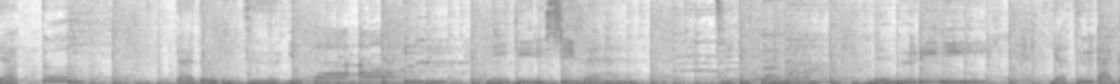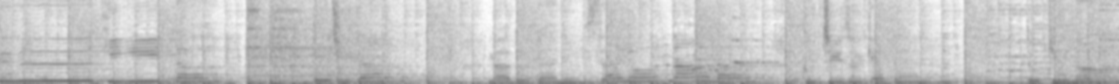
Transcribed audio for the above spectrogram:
やっとたどり着い。た愛握りしめ小さな眠りに安らぐきっと閉じたまぶたにさよなら口づけて時の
